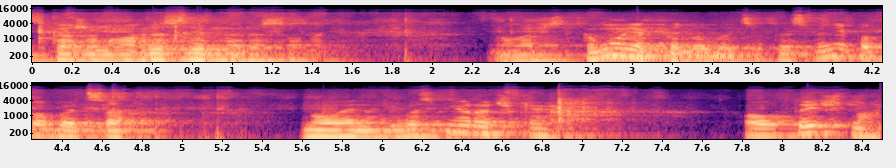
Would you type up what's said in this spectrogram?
скажімо, агресивний рисунок. Ось, Кому як подобається. Тобто мені подобаються маленькі восьмірочки, хаотично.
